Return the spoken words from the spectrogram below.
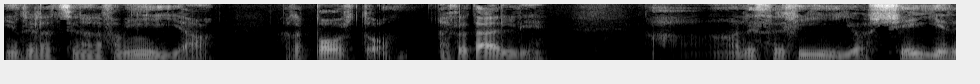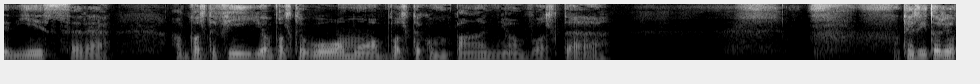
in relazione alla famiglia, al rapporto, ai fratelli, l'essere figlio, scegliere di essere a volte figlio, a volte uomo, a volte compagno, a volte territorio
